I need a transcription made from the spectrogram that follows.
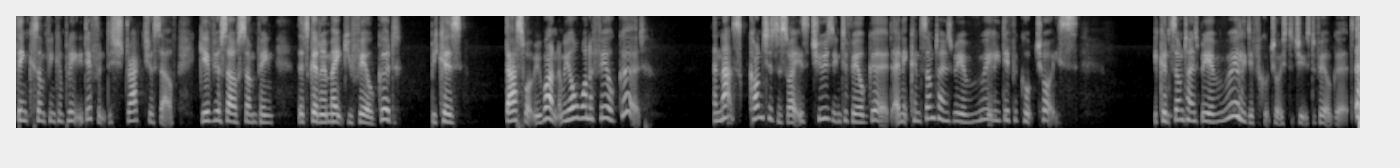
Think something completely different. Distract yourself. Give yourself something that's going to make you feel good because that's what we want. And we all want to feel good and that's consciousness right is choosing to feel good and it can sometimes be a really difficult choice. It can sometimes be a really difficult choice to choose to feel good.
